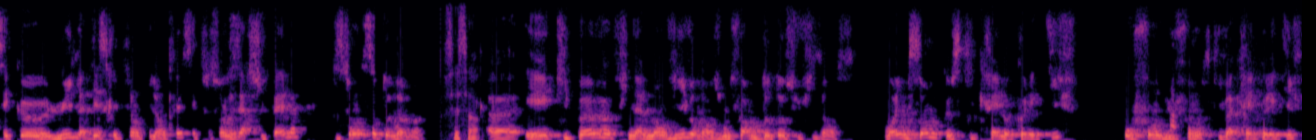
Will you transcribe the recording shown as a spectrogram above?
c'est que lui, la description qu'il en fait, c'est que ce sont des archipels qui sont autonomes. C'est ça. Euh, et qui peuvent finalement vivre dans une forme d'autosuffisance. Moi, il me semble que ce qui crée le collectif, au fond du fond, ce qui va créer le collectif,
